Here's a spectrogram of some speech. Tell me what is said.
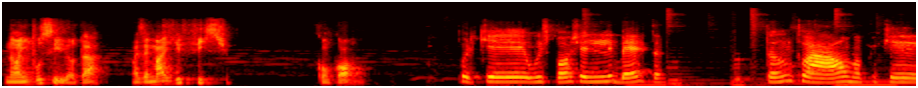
Não é impossível, tá? Mas é mais difícil. Concorda? Porque o esporte ele liberta tanto a alma, porque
